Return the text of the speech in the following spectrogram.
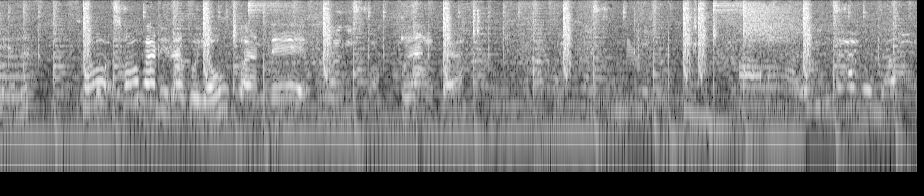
얘는 서 서발이라고 여우과인데 고양이과 고양이 거야? 아 여기서 내려본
